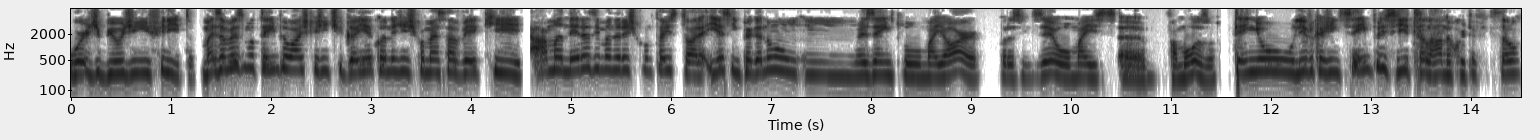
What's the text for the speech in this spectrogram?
world building infinito. Mas ao mesmo tempo, eu acho que a gente ganha quando a gente começa a ver que há maneiras e maneiras de contar a história. E assim, pegando um, um exemplo maior, por assim dizer, ou mais uh, famoso, tem o livro que a gente sempre cita lá no Curta Ficção,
